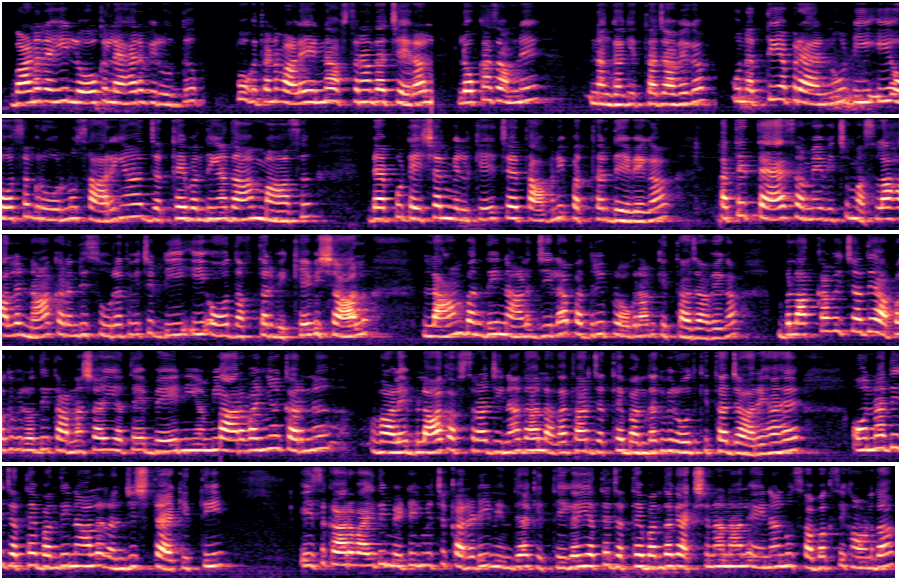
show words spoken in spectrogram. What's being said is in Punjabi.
ਬਣ ਰਹੀ ਲੋਕ ਲਹਿਰ ਵਿਰੁੱਧ ਭੁਗਤਣ ਵਾਲੇ ਇਹਨਾਂ ਅਫਸਰਾਂ ਦਾ ਚਿਹਰਾ ਲੋਕਾਂ ਸਾਹਮਣੇ ਨੰਗਾ ਕੀਤਾ ਜਾਵੇਗਾ। 29 ਅਪ੍ਰੈਲ ਨੂੰ ਡੀਈਓ ਸੰਗਰੂਰ ਨੂੰ ਸਾਰੀਆਂ ਜਥੇਬੰਦੀਆਂ ਦਾ ਮਾਸ ਡੈਪੂਟੇਸ਼ਨ ਮਿਲ ਕੇ ਚੇਤਾਵਨੀ ਪੱਤਰ ਦੇਵੇਗਾ ਅਤੇ ਤੈਅ ਸਮੇਂ ਵਿੱਚ ਮਸਲਾ ਹੱਲ ਨਾ ਕਰਨ ਦੀ ਸੂਰਤ ਵਿੱਚ ਡੀਈਓ ਦਫ਼ਤਰ ਵਿਖੇ ਵਿਸ਼ਾਲ ਲਾਮਬੰਦੀ ਨਾਲ ਜ਼ਿਲ੍ਹਾ ਪੱਧਰੀ ਪ੍ਰੋਗਰਾਮ ਕੀਤਾ ਜਾਵੇਗਾ। ਬਲਾਕਾਂ ਵਿੱਚ ਅਧਿਆਪਕ ਵਿਰੋਧੀ ਤਾਨਾਸ਼ਾਹੀ ਅਤੇ ਬੇਨਿਯਮੀ ਕਾਰਵਾਈਆਂ ਕਰਨ ਵਾਲੇ ਬਲਾਕ ਅਫਸਰਾਂ ਜਿਨ੍ਹਾਂ ਦਾ ਲਗਾਤਾਰ ਜਥੇਬੰਦਕ ਵਿਰੋਧ ਕੀਤਾ ਜਾ ਰਿਹਾ ਹੈ ਉਹਨਾਂ ਦੀ ਜਥੇਬੰਦੀ ਨਾਲ ਰੰਜਿਸ਼ ਤੈਅ ਕੀਤੀ। ਇਸ ਕਾਰਵਾਈ ਦੀ ਮੀਟਿੰਗ ਵਿੱਚ ਕਰੜੀ ਨਿੰਦਿਆ ਕੀਤੀ ਗਈ ਅਤੇ ਜਥੇਬੰਦਕ ਐਕਸ਼ਨਾਂ ਨਾਲ ਇਹਨਾਂ ਨੂੰ ਸਬਕ ਸਿਖਾਉਣ ਦਾ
